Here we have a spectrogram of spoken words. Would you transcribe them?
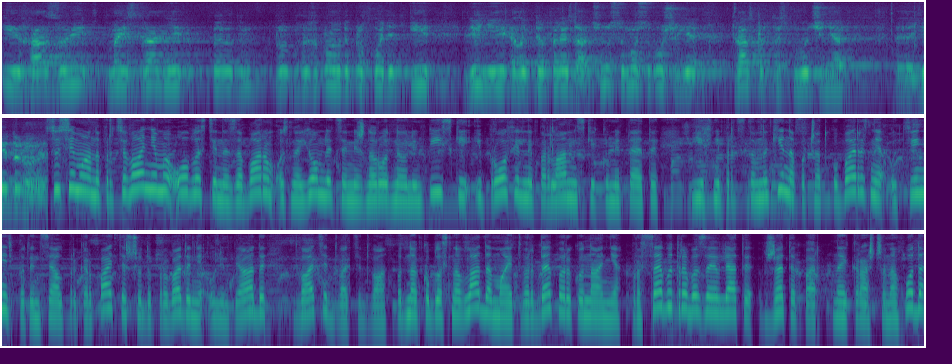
і газові магістральні газопроводи проходять, і лінії електропередач. Ну, само собою, що є транспортне сполучення, є дороги. З усіма напрацюваннями області незабаром ознайомляться міжнародний олімпійський і профільний парламентські комітети. Їхні представники на початку березня оцінять потенціал Прикарпаття щодо проведення Олімпіади 2022. Однак обласна влада має тверде переконання про себе треба заявляти вже тепер. Найкраща нагода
